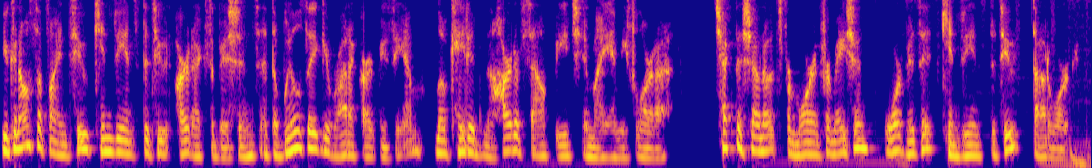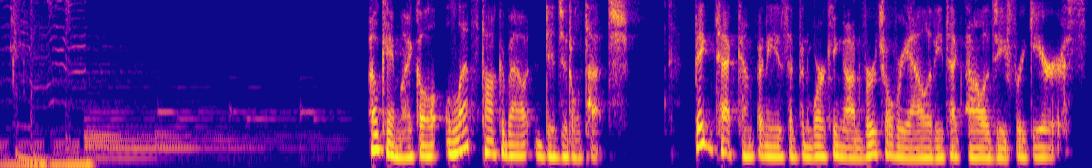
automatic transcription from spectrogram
You can also find two Kinsey Institute art exhibitions at the Wilzig Erotic Art Museum, located in the heart of South Beach in Miami, Florida. Check the show notes for more information or visit kinseyinstitute.org. Okay, Michael, let's talk about digital touch. Big tech companies have been working on virtual reality technology for years.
